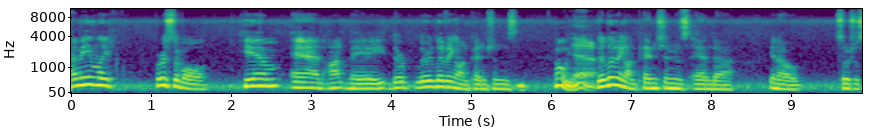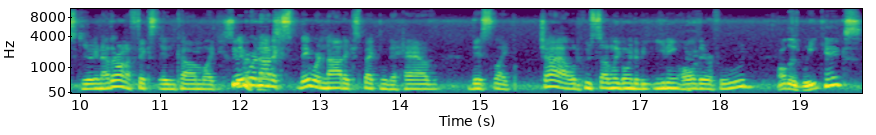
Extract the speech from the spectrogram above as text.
I mean, like, first of all, him and Aunt May, they're they're living on pensions. Oh yeah, They're living on pensions and, uh, you know, Social Security. Now they're on a fixed income. Like they Super were not ex- they were not expecting to have this like child who's suddenly going to be eating all their food. all those wheat cakes.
